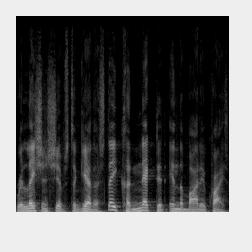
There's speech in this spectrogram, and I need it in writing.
relationships together, stay connected in the body of Christ.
